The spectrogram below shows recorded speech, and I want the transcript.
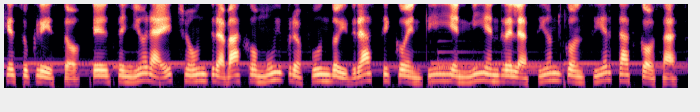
Jesucristo, el Señor ha hecho un trabajo muy profundo y drástico en ti y en mí en relación con ciertas cosas.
